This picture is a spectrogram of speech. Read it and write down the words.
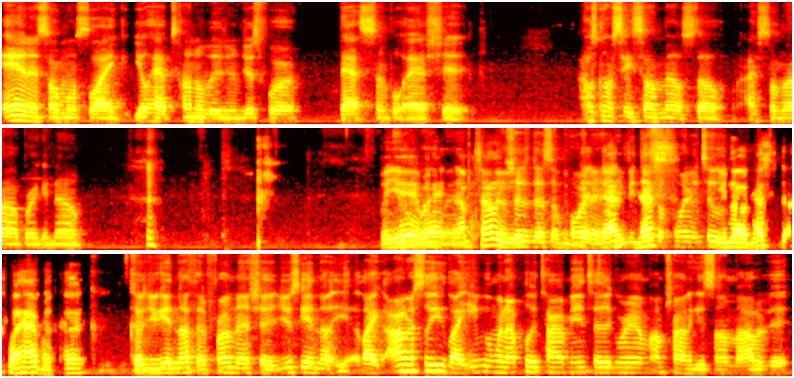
and it's almost like you'll have tunnel vision just for that simple ass shit. I was gonna say something else though. I just don't know how to break it down. But Either yeah, way, man, I'm telling It's you, just disappointing. that's- You'd be that's- disappointed too. you know that's that's what happens. cuz. Cause you get nothing from that shit. You just get no, like honestly, like even when I put time into the gram, I'm trying to get something out of it.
